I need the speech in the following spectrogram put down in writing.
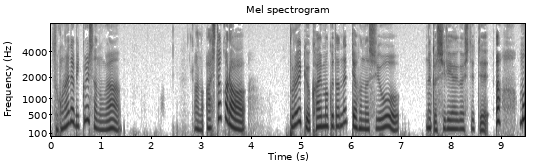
そこの間びっくりしたのが、あの、明日からプロ野球開幕だねっていう話を、なんか知り合いがしてて、あ、も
